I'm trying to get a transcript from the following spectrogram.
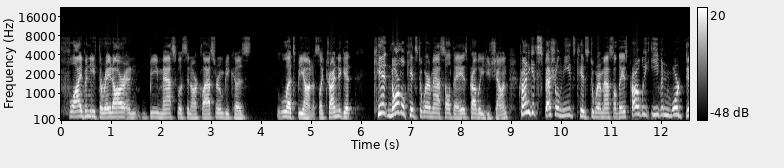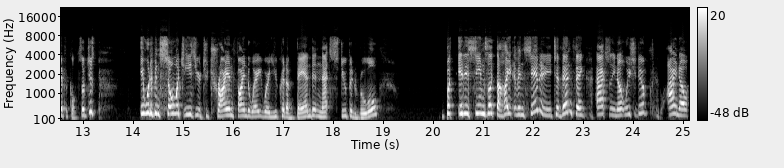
fly beneath the radar and be maskless in our classroom because let's be honest, like trying to get kid normal kids to wear masks all day is probably a huge challenge. Trying to get special needs kids to wear masks all day is probably even more difficult. So just it would have been so much easier to try and find a way where you could abandon that stupid rule but it is, seems like the height of insanity to then think, actually, you know what we should do? I know.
